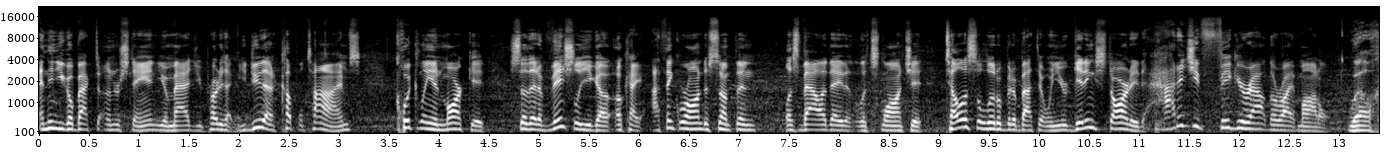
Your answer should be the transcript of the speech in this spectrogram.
And then you go back to understand, you imagine, you prototype. You do that a couple times quickly in market so that eventually you go, okay, I think we're onto something Let's validate it. Let's launch it. Tell us a little bit about that. When you're getting started, how did you figure out the right model? Well,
